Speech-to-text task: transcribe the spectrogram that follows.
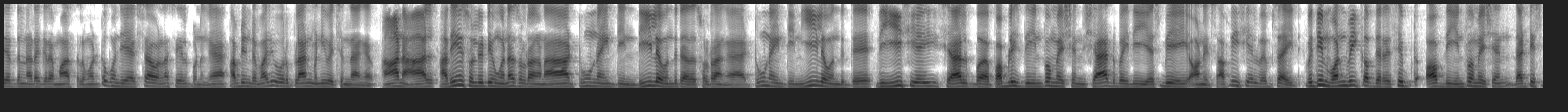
தேர்தல் நடக்கிற மாதத்தில் மட்டும் கொஞ்சம் எக்ஸ்ட்ராவெல்லாம் சேல் பண்ணுங்க அப்படின்ற மாதிரி ஒரு பிளான் பண்ணி வச்சுருந்தாங்க. ஆனால் அதையும் சொல்லிட்டு இவங்க என்ன சொல்கிறாங்கன்னா டூ நைன்டீன் டியில் வந்துட்டு அதை சொல்கிறாங்க டூ நைன்டீன் இயில் வந்துட்டு the ECI shall publish the information shared by the SBI on its official website within one week of the receipt of the information that is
